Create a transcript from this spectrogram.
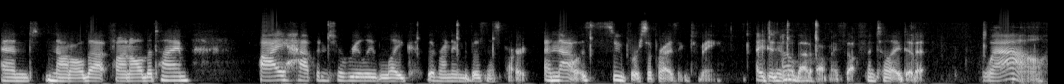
and not all that fun all the time i happen to really like the running the business part and that was super surprising to me i didn't know that about myself until i did it Wow.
